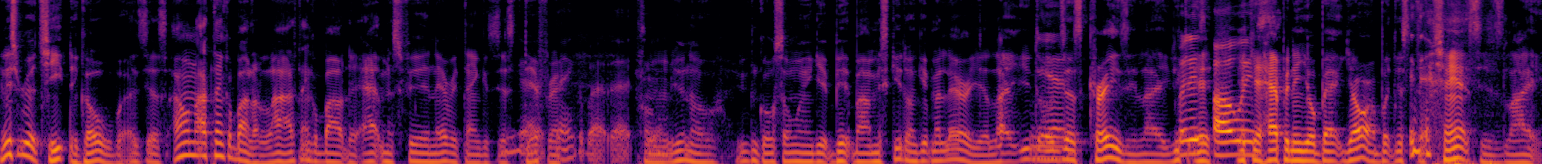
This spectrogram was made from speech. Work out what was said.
And it's real cheap to go, but it's just I don't know. I think about it a lot. I think about the atmosphere and everything. It's just different. Think about that too. From you know, you can go somewhere and get bit by a mosquito and get malaria. Like you know, yeah. just crazy. Like you but can, it's it, always, it can happen in your backyard, but just the chances like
